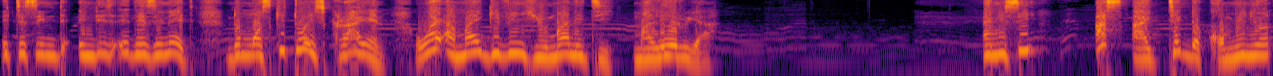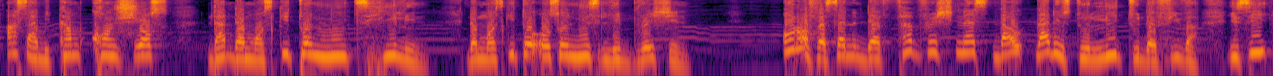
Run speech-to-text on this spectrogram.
It is in, in this, it is in it. The mosquito is crying. Why am i giving humanity malaria? And you see as i take the communion as i become conscious that the mosquito needs healing the mosquito also needs liberation all of a sudden the feverishness that, that is to lead to the fever you see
